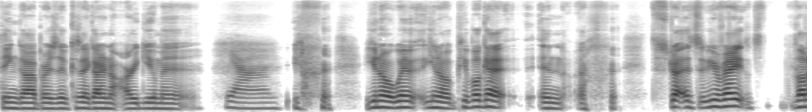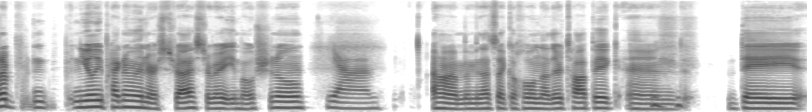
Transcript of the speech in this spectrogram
thing up, or is it because I got in an argument? Yeah. you know when you know people get in stress you're right a lot of newly pregnant women are stressed or very emotional Yeah. um i mean that's like a whole nother topic and they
